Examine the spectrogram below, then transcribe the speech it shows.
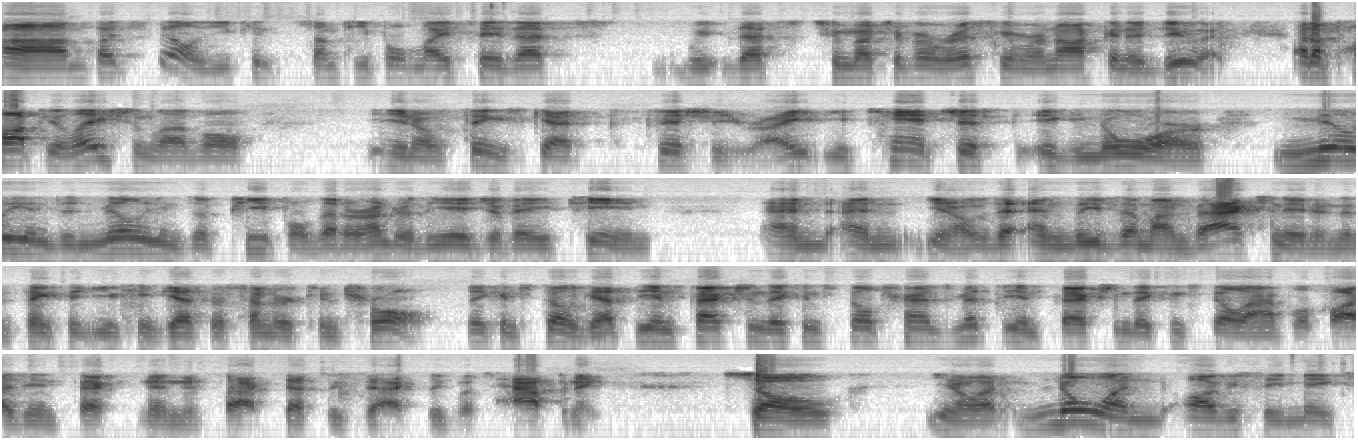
Um, but still, you can. Some people might say that's we, that's too much of a risk, and we're not going to do it. At a population level, you know, things get fishy, right? You can't just ignore millions and millions of people that are under the age of 18 and and you know and leave them unvaccinated and think that you can get this under control. They can still get the infection, they can still transmit the infection, they can still amplify the infection, and in fact, that's exactly what's happening. So you know, no one obviously makes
